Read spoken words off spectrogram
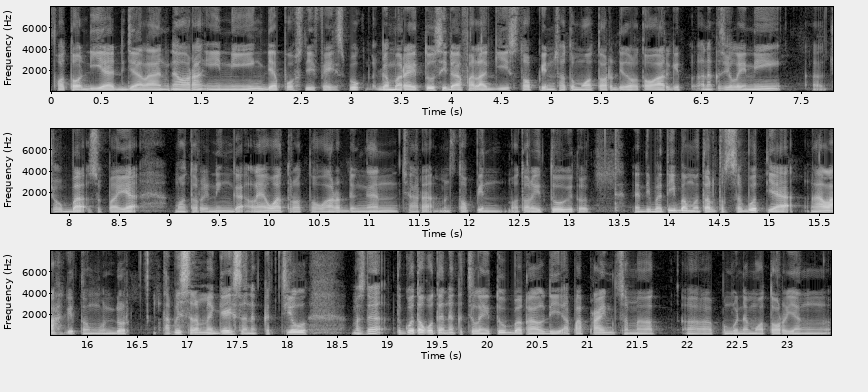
foto dia di jalan. Nah orang ini dia post di Facebook gambarnya itu si Dava lagi stopin satu motor di trotoar gitu. Anak kecil ini coba supaya motor ini nggak lewat trotoar dengan cara menstopin motor itu gitu. Dan tiba-tiba motor tersebut ya ngalah gitu mundur. Tapi serem ya guys anak kecil. Maksudnya gue takutnya anak kecilnya itu bakal diapa-apain sama uh, pengguna motor yang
